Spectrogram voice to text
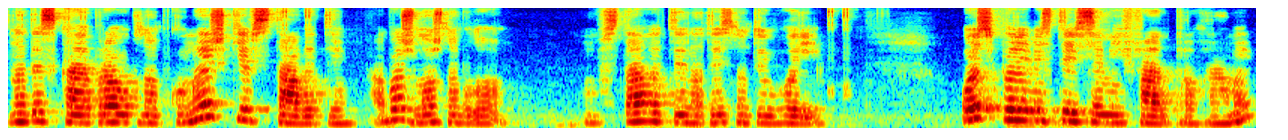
Натискаю праву кнопку мишки Вставити, або ж можна було вставити, натиснути вгорі. Ось перемістився мій файл програми.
